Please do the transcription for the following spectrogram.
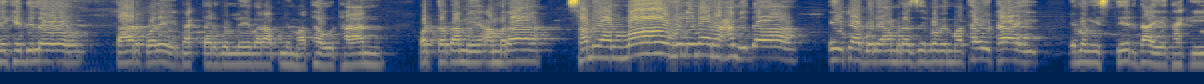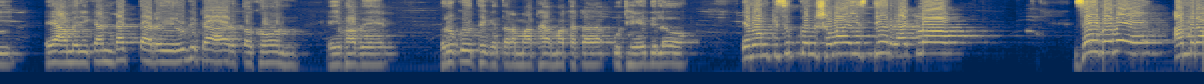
রেখে দিল। তারপরে ডাক্তার বললে, এবার আপনি মাথা উঠান। অর্থাৎ আমি, আমরা, সামি আল্লাহ হামিদা। এইটা বলে আমরা যেভাবে মাথা উঠাই এবং স্থির দাঁড়িয়ে থাকি, এই আমেরিকান ডাক্তার ওই রোগীটার তখন এইভাবে রুকু থেকে তার মাথা, মাথাটা উঠিয়ে দিল এবং কিছুক্ষণ সময় স্থির রাখল। যেভাবে আমরা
